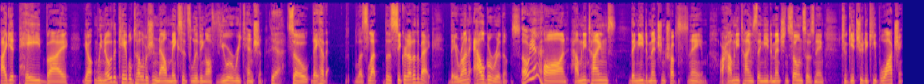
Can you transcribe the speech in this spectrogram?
I get paid by, you know, we know the cable television now makes its living off viewer retention. Yeah. So they have, let's let the secret out of the bag. They run algorithms. Oh, yeah. On how many times they need to mention Trump's name or how many times they need to mention so and so's name to get you to keep watching.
